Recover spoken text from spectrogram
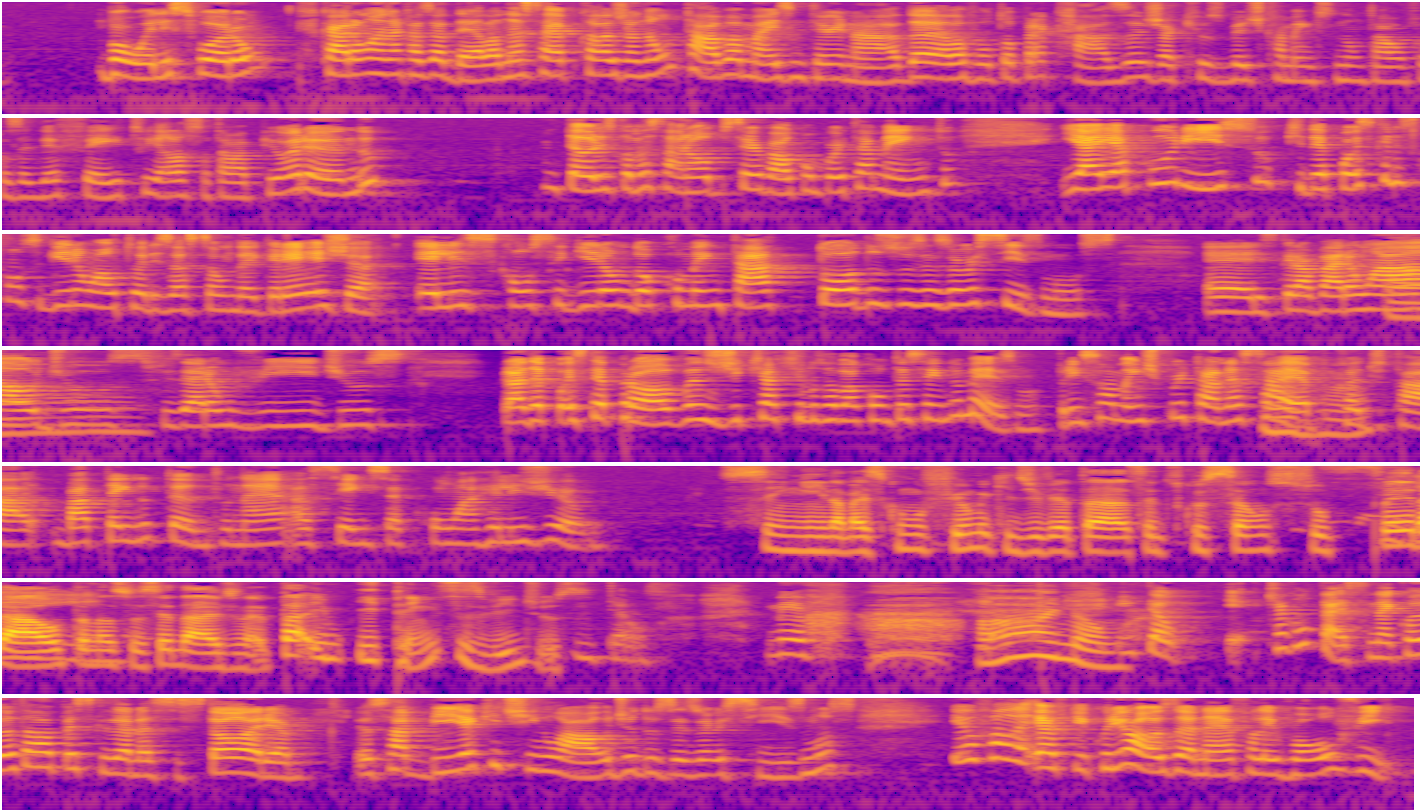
Bom, eles foram, ficaram lá na casa dela. Nessa época ela já não estava mais internada, ela voltou para casa, já que os medicamentos não estavam fazendo efeito e ela só estava piorando. Então eles começaram a observar o comportamento. E aí é por isso que depois que eles conseguiram a autorização da igreja, eles conseguiram documentar todos os exorcismos. É, eles gravaram áudios, fizeram vídeos, para depois ter provas de que aquilo estava acontecendo mesmo. Principalmente por estar nessa época de estar batendo tanto, né, a ciência com a religião. Sim, ainda mais com o filme que devia estar essa discussão super Sim. alta na sociedade, né? Tá, e, e tem esses vídeos? Então, meu, Ai, não. Então, o que acontece, né? Quando eu tava pesquisando essa história, eu sabia que tinha o áudio dos exorcismos. E eu falei, eu fiquei curiosa, né? Eu falei, vou ouvir.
